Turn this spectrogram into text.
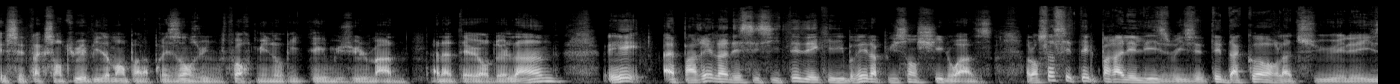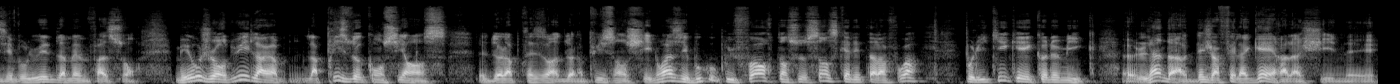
et c'est accentué évidemment par la présence d'une forte minorité musulmane à l'intérieur de l'Inde, et apparaît la nécessité d'équilibrer la puissance chinoise. Alors ça, c'était le parallélisme, ils étaient d'accord là-dessus, et ils évoluaient de la même façon. Mais aujourd'hui, la, prise de conscience de la, de la puissance chinoise est beaucoup plus forte, en ce sens qu'elle est à la fois politique et économique. Euh, L'Inde a déjà fait la guerre à la Chine et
